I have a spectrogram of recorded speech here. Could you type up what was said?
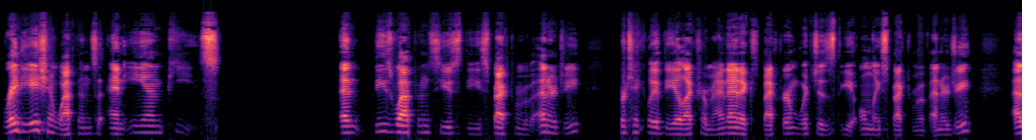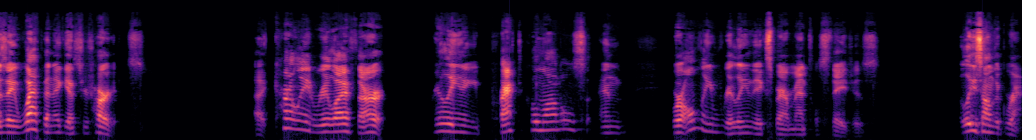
radiation weapons, and EMPs. And these weapons use the spectrum of energy, particularly the electromagnetic spectrum, which is the only spectrum of energy, as a weapon against your targets. Uh, currently, in real life, there aren't really any practical models, and we're only really in the experimental stages, at least on the ground.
